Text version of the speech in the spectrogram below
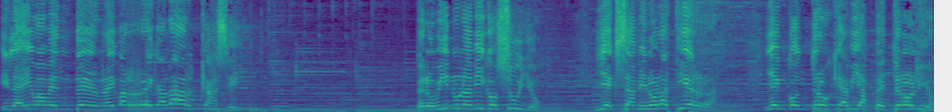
y la iba a vender, la iba a regalar casi. Pero vino un amigo suyo y examinó la tierra y encontró que había petróleo.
